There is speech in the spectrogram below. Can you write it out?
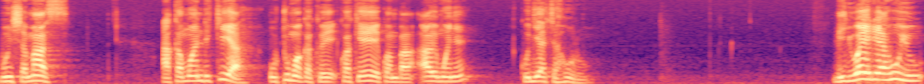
bun shamas akamwandikia utumwa kwake yeye kwamba awe mwenye kujiacha huru. Bijuairia huyu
